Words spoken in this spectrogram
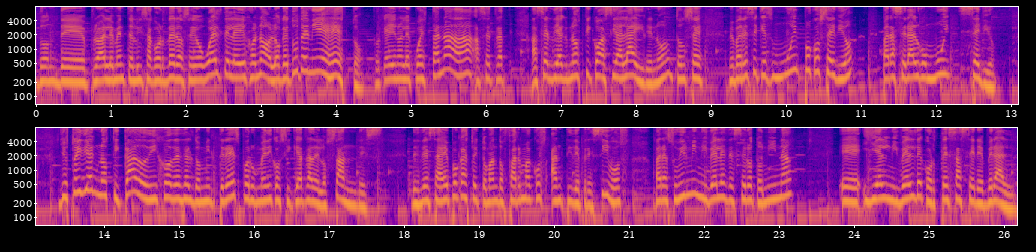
donde probablemente Luisa Cordero se dio vuelta y le dijo, no, lo que tú tenías es esto, porque a ella no le cuesta nada hacer, hacer diagnóstico hacia el aire, ¿no? Entonces, me parece que es muy poco serio para hacer algo muy serio. Yo estoy diagnosticado, dijo desde el 2003 por un médico psiquiatra de los Andes. Desde esa época estoy tomando fármacos antidepresivos para subir mis niveles de serotonina eh, y el nivel de corteza cerebral,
